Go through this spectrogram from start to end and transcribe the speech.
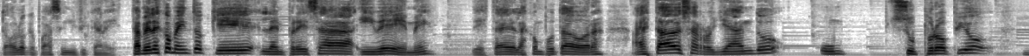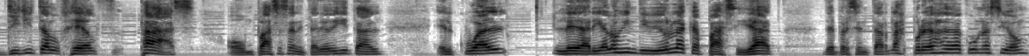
todo lo que pueda significar esto. También les comento que la empresa IBM, de esta de las computadoras, ha estado desarrollando un, su propio Digital Health Pass o un pase sanitario digital, el cual le daría a los individuos la capacidad de presentar las pruebas de vacunación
